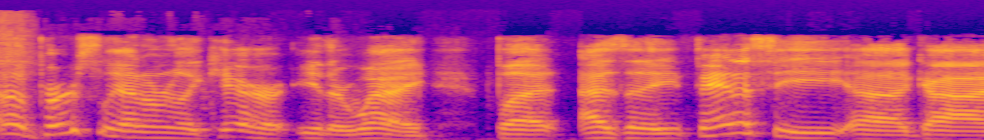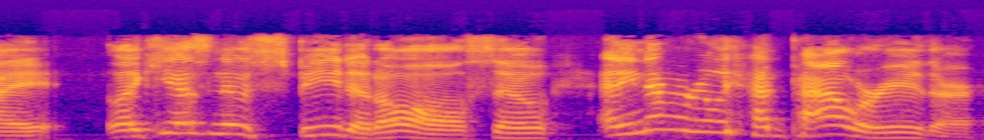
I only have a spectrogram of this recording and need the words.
I don't personally. I don't really care either way. But as a fantasy uh, guy, like he has no speed at all. So, and he never really had power either.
